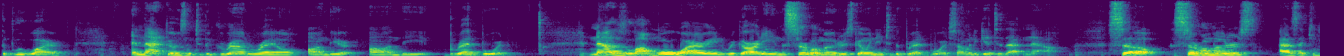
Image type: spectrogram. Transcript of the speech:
the blue wire, and that goes into the ground rail on the, on the breadboard. Now there's a lot more wiring regarding the servo motors going into the breadboard, so I'm going to get to that now. So servo motors, as I can,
